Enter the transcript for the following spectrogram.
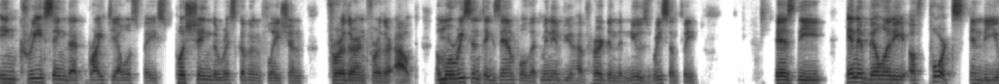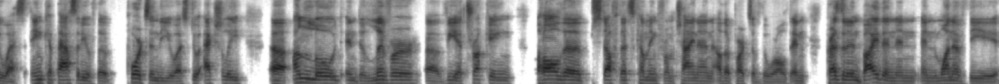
increasing that bright yellow space, pushing the risk of inflation further and further out. A more recent example that many of you have heard in the news recently is the inability of ports in the US, incapacity of the ports in the US to actually uh, unload and deliver uh, via trucking all the stuff that's coming from China and other parts of the world. And President Biden, in, in one of the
